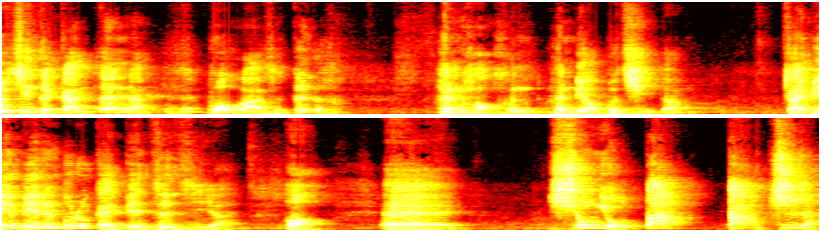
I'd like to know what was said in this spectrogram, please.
无尽的感恩呐，佛法是真的。很好，很很了不起的，改变别人不如改变自己啊！哈、哦，哎，胸有大大志啊，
